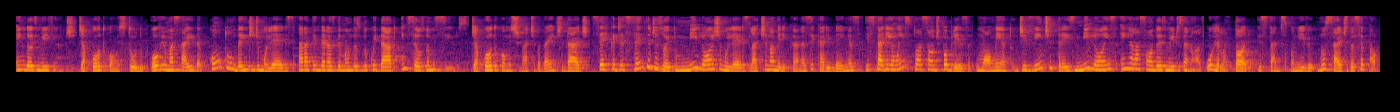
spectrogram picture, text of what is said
em 2020. De acordo com o estudo, houve uma saída contundente de mulheres para atender às demandas do cuidado em seus domicílios. De acordo com uma estimativa da entidade, cerca de 118 milhões de mulheres latino-americanas e caribenhas estariam em situação de pobreza, um aumento de 23 milhões em relação a 2019. O relatório está disponível no site da CEPAL.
